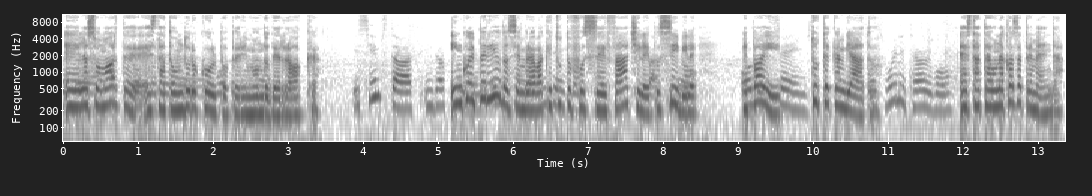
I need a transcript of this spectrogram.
e la sua morte è stata un duro colpo per il mondo del rock. In quel periodo sembrava che tutto fosse facile e possibile e poi tutto è cambiato. È stata una cosa tremenda.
